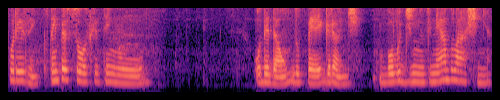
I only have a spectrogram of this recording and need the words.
Por exemplo, tem pessoas que têm o, o dedão do pé grande, boludinho, que nem a bolachinha.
